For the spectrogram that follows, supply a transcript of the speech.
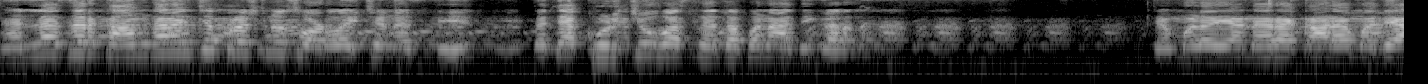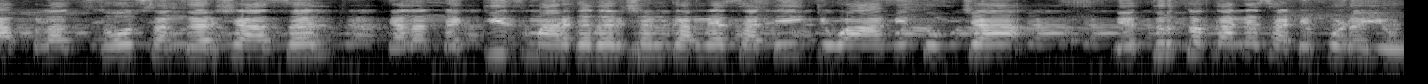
यांना जर कामगारांचे प्रश्न सोडवायचे नसतील तर त्या खुर्चीवर बसण्याचा पण अधिकार नाही. त्यामुळे येणाऱ्या काळामध्ये आपला जो संघर्ष असेल त्याला नक्कीच मार्गदर्शन करण्यासाठी किंवा आम्ही तुमच्या नेतृत्व करण्यासाठी पुढे येऊ.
